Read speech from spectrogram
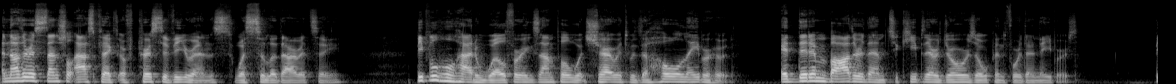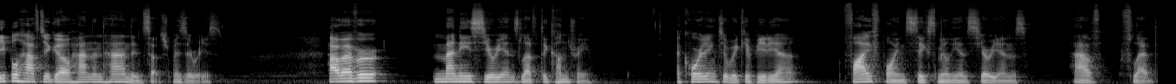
Another essential aspect of perseverance was solidarity. People who had wealth, for example, would share it with the whole neighborhood. It didn't bother them to keep their doors open for their neighbors. People have to go hand in hand in such miseries. However, many Syrians left the country. According to Wikipedia, 5.6 million Syrians have fled,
